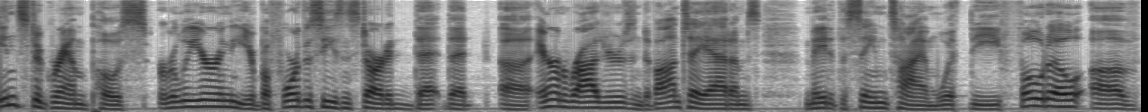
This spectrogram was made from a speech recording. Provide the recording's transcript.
Instagram posts earlier in the year, before the season started, that that uh, Aaron Rodgers and Davante Adams made at the same time with the photo of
